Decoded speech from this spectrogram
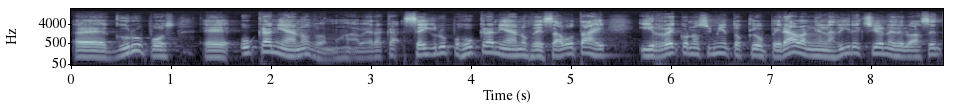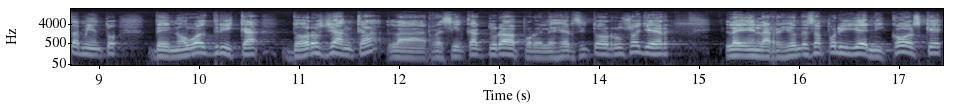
eh, grupos ucranianos, vamos a ver acá, seis grupos ucranianos de sabotaje y reconocimiento que operaban en las direcciones de los asentamientos de Novodrika, Dorosyanka, la recién capturada por el ejército ruso ayer, en la región de Zaporille, Nikolske,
